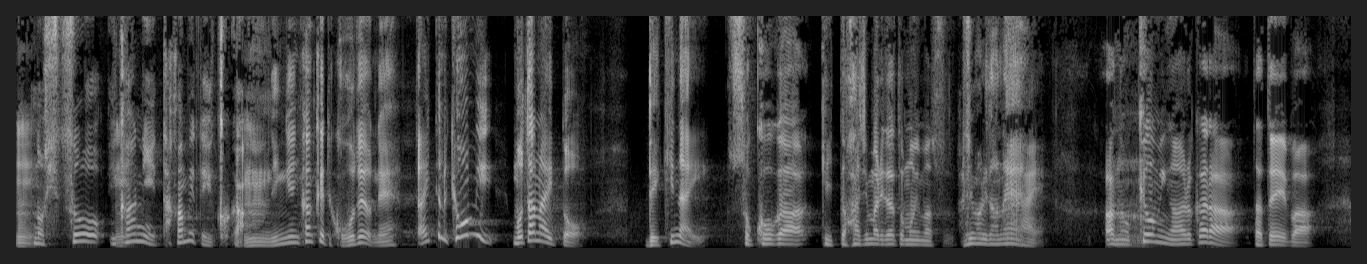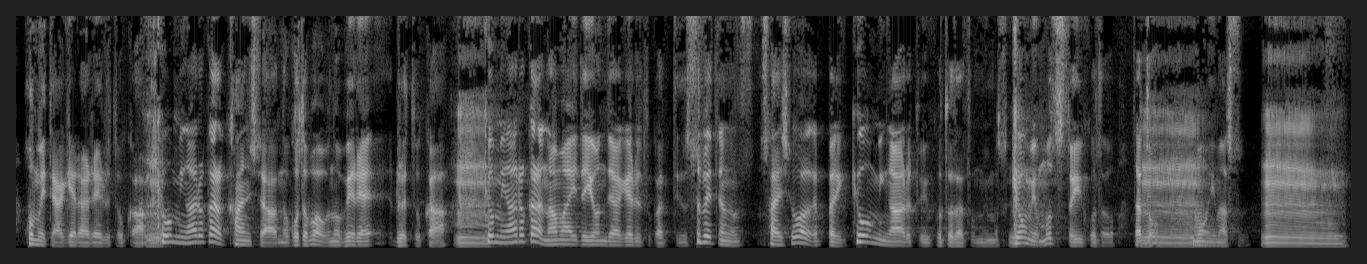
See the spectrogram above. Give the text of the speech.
の質をいかに高めていくか。うん、人間関係ってここだよね。相手の興味持たないとできないそこがきっと始まりだと思います。始まりだね。はい。あの、興味があるから、例えば、褒めてあげられるとか、興味があるから感謝の言葉を述べれるとか、ん興味があるから名前で呼んであげるとかっていう、すべての最初はやっぱり興味があるということだと思います。興味を持つということだと思います。うーん。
